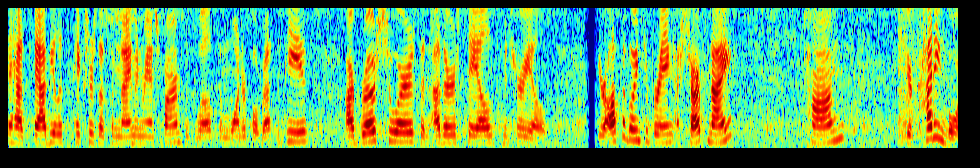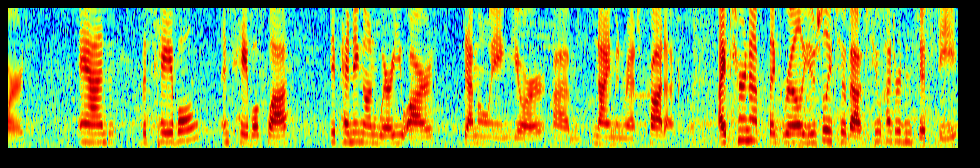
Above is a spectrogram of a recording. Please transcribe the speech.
It has fabulous pictures of some Niman Ranch farms as well as some wonderful recipes, our brochures and other sales materials. You're also going to bring a sharp knife, tongs, your cutting board, and the table and tablecloth, depending on where you are demoing your um, Niman Ranch products. I turn up the grill usually to about 250,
